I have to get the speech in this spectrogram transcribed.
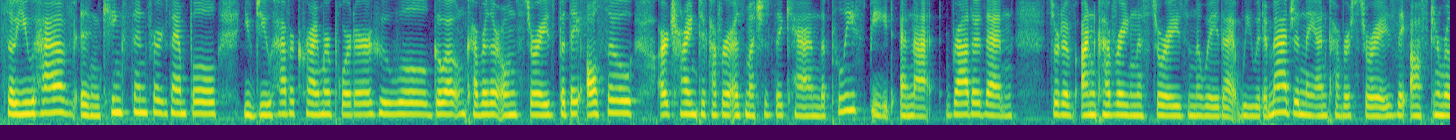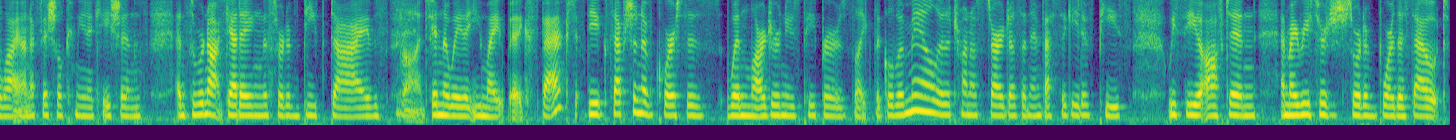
So you have in Kingston, for example, you do have a crime reporter who will go out and cover their own stories, but they also are trying to cover as much as they can the police beat, and that rather than sort of uncovering the stories in the way that we would imagine they uncover stories, they often rely on official communications, and so we're not getting the sort of deep dives Right. in the way that you might expect. The exception, of course, is when larger newspapers like the Globe and Mail or the Toronto Star does an investigative piece. We see often, and my research sort of bore this out,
